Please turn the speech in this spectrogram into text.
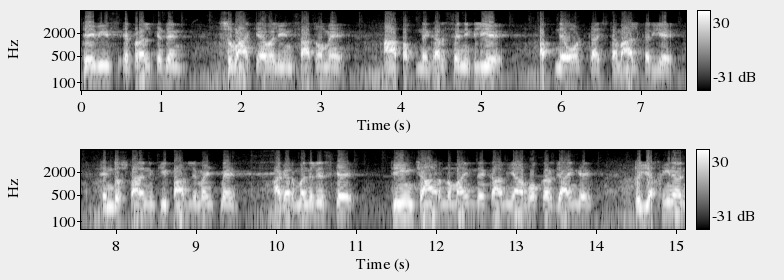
تیویس اپریل کے دن صبح کے اولین ساتوں میں آپ اپنے گھر سے نکلیے، اپنے ووٹ کا استعمال کریے۔ ہندوستان کی پارلیمنٹ میں اگر منلس کے تین چار نمائندے کامیاب ہو کر جائیں گے تو یقیناً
